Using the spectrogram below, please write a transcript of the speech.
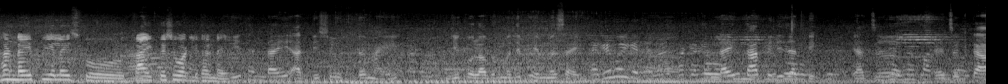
थंडाई पिलायस तो. काय कशी वाटली थंडाई? ही थंडाई अतिशय उत्तम आहे. जी कोल्हापूरमध्ये फेमस आहे. थंडाई का पिली जाते? याचं याचं का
